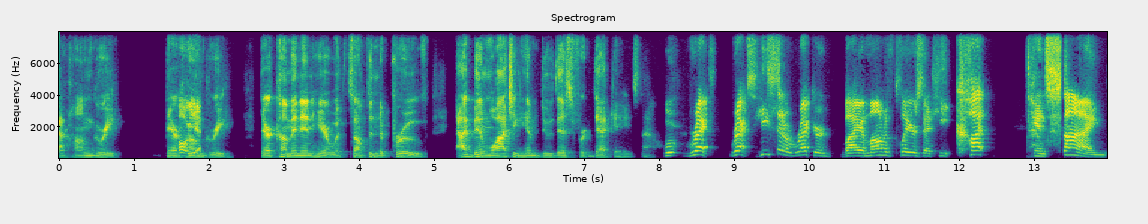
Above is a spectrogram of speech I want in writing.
they're hungry. They're Oh, yeah. They're coming in here with something to prove. I've been watching him do this for decades now. Well, Rex, Rex, he set a record by amount of players that he cut and signed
